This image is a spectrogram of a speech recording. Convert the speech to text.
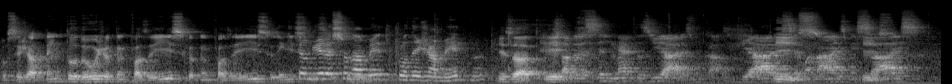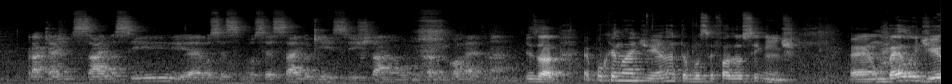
Você já tem todo hoje, eu tenho que fazer isso, que eu tenho que fazer isso. Tem que isso, ter um direcionamento, planejamento, né? Exato. E estabelecer metas diárias, no caso. Diárias, isso, semanais, mensais. Para que a gente saiba se é, você, você saiba que se está no, no, caminho correto, né? Exato. É porque não adianta você fazer o seguinte. É, um belo dia,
